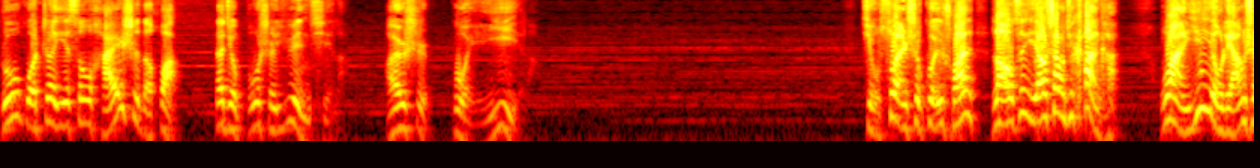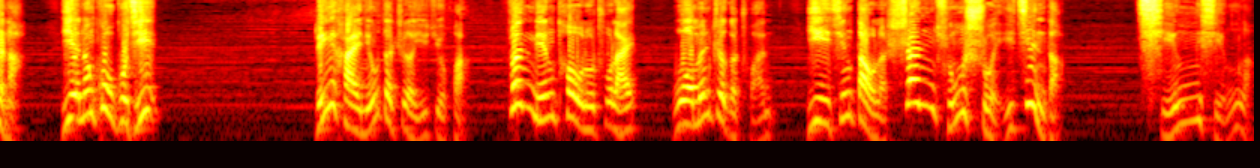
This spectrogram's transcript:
如果这一艘还是的话，那就不是运气了，而是诡异了。就算是鬼船，老子也要上去看看。万一有粮食呢，也能顾顾急。李海牛的这一句话，分明透露出来，我们这个船已经到了山穷水尽的情形了。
